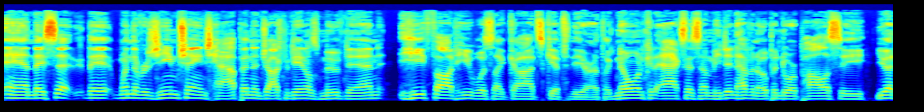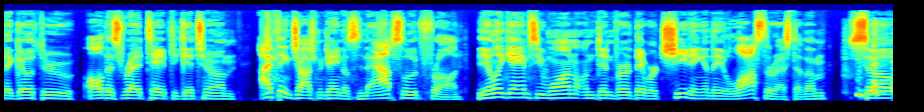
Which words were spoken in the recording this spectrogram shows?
and they said they when the regime change happened and Josh McDaniels moved in, he thought he was like God's gift to the earth. Like no one could access him. He didn't have an open door policy. You had to go through all this red tape to get to him. I think Josh McDaniels is an absolute fraud. The only games he won on Denver, they were cheating and they lost the rest of them. So,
